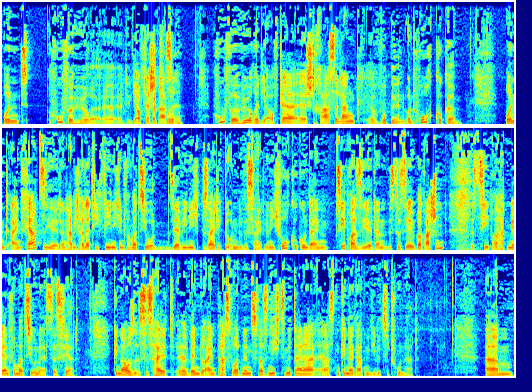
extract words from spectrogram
und Hufe höre, äh, die auf der Straße? Hufe höre, die auf der äh, Straße lang äh, wuppeln und hochgucke und ein Pferd sehe, dann habe ich relativ wenig Informationen, sehr wenig beseitigte Ungewissheit. Wenn ich hochgucke und ein Zebra sehe, dann ist das sehr überraschend. Das Zebra hat mehr Informationen als das Pferd. Genauso ist es halt, äh, wenn du ein Passwort nimmst, was nichts mit deiner ersten Kindergartenliebe zu tun hat. Ähm,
